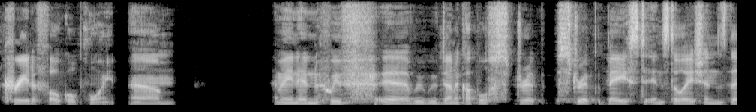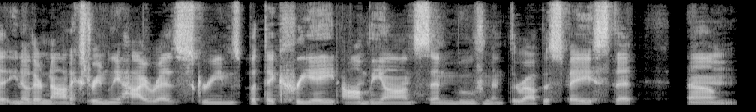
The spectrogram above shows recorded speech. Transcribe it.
create a focal point. Um, I mean, and we've uh, we, have done a couple strip strip based installations that you know they're not extremely high res screens, but they create ambiance and movement throughout the space that um,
